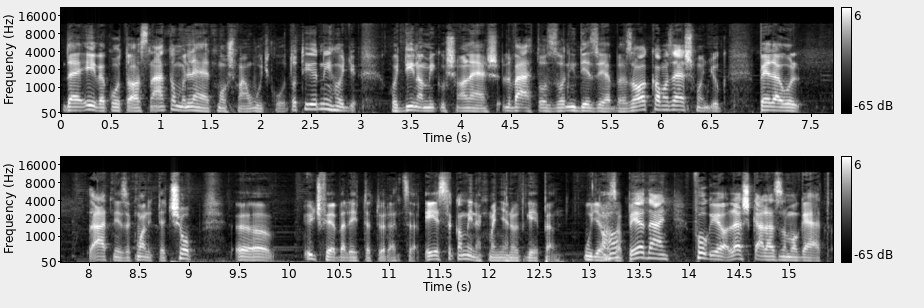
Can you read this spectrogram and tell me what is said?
de évek óta azt látom, hogy lehet most már úgy kódot írni, hogy, hogy dinamikusan lehet változzon idézőjebben az alkalmazás, mondjuk például átnézek, van itt egy shop, ügyfélbeléptető rendszer. Éjszaka minek menjen 5 gépen? Ugyanaz Aha. a példány, fogja, leskálázza magát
